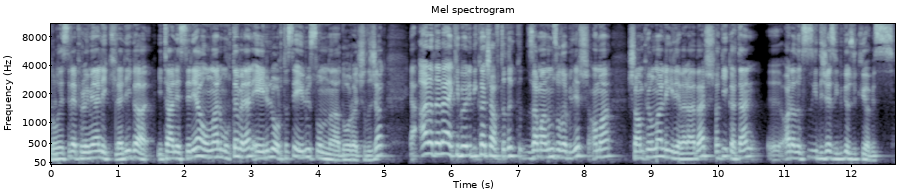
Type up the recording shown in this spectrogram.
Dolayısıyla Premier Lig, La Liga, İtalya Serie A onlar muhtemelen Eylül ortası Eylül sonuna doğru açılacak. Ya arada belki böyle birkaç haftalık zamanımız olabilir ama Şampiyonlar Ligi beraber hakikaten e, aralıksız gideceğiz gibi gözüküyor biz.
